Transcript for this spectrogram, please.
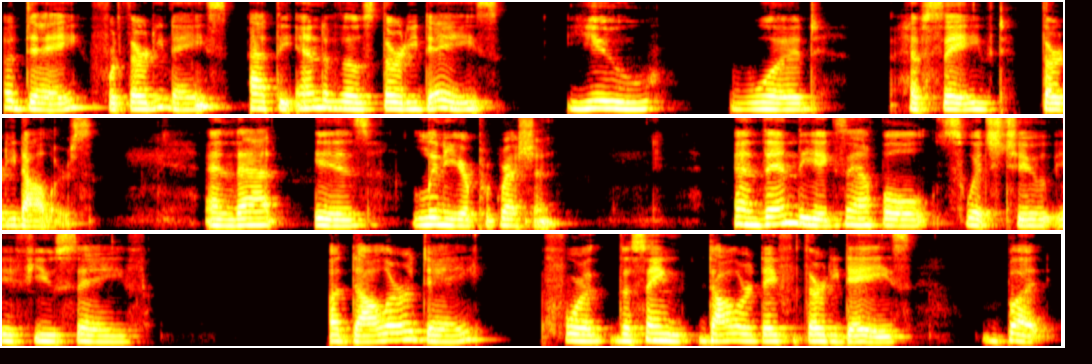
a day for 30 days, at the end of those 30 days, you would have saved $30. And that is linear progression. And then the example switched to if you save a dollar a day for the same dollar a day for 30 days, but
